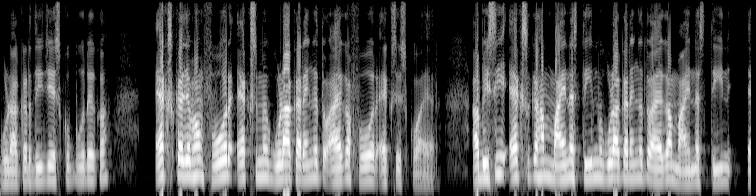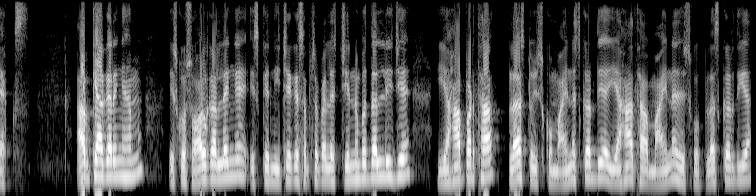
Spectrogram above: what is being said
गुड़ा कर दीजिए इसको पूरे का। एक्स का जब हम फोर एक्स में गुड़ा करेंगे तो आएगा फोर एक्स स्क्वायर अब इसी एक्स का हम माइनस तीन में गुड़ा करेंगे तो आएगा माइनस तीन एक्स अब क्या करेंगे हम? इसको सॉल्व कर लेंगे। इसके नीचे के सबसे पहले चिन्ह बदल लीजिए। यहाँ पर था प्लस तो इसको माइनस कर दिया। यहाँ था माइनस इसको प्लस कर दिया।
